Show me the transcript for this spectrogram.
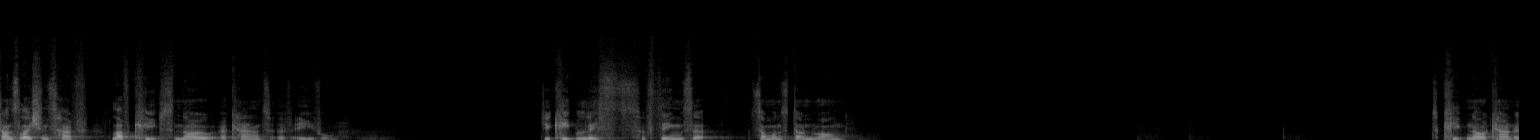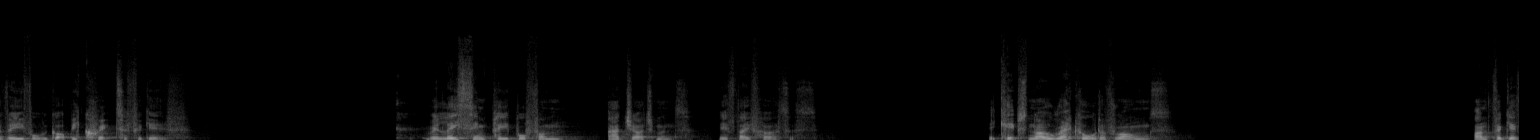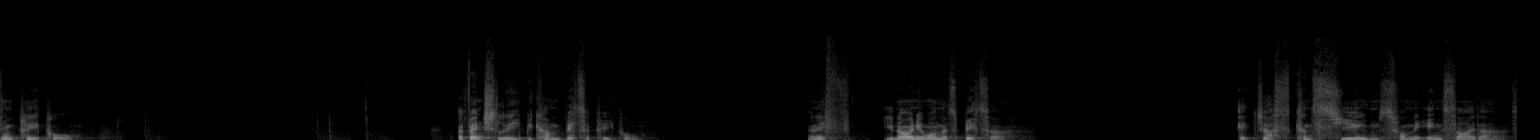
Translations have love keeps no account of evil. Do you keep lists of things that someone's done wrong? To keep no account of evil, we've got to be quick to forgive. Releasing people from our judgment if they've hurt us. It keeps no record of wrongs. Unforgiving people eventually become bitter people. And if you know anyone that's bitter, it just consumes from the inside out.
